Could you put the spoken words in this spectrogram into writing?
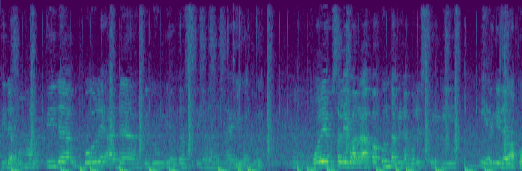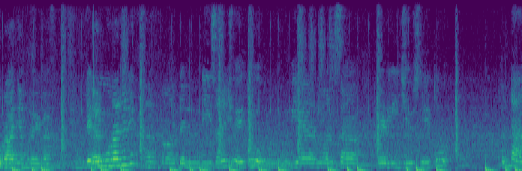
tidak mengharap tidak boleh ada gedung di atas tiga lantai Tiga lantai. Hmm, boleh selebar apa pun tapi tidak boleh setinggi Iya. setinggi dari puranya mereka. Dan- dari puranya dia? Uh, dan di sana juga itu ya nuansa religiusnya itu kental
